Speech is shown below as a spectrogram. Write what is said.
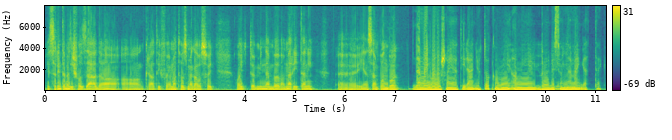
És szerintem ez is hozzáad a, a kreatív folyamathoz, meg ahhoz, hogy, hogy több mindenből van meríteni ö, ilyen szempontból. De megvan a saját irányotok, ami, amiből viszont nem engedtek.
